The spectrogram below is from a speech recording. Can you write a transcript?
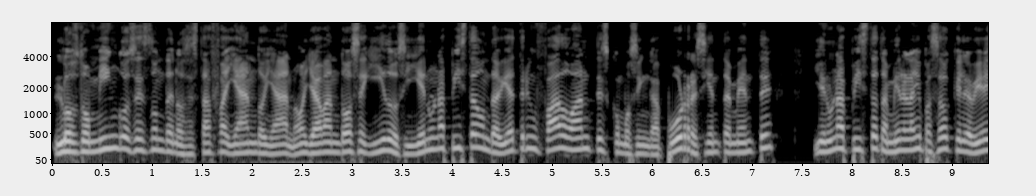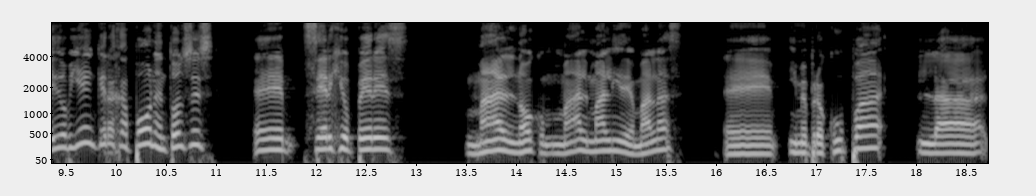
los domingos es donde nos está fallando ya, ¿no? Ya van dos seguidos y en una pista donde había triunfado antes como Singapur recientemente y en una pista también el año pasado que le había ido bien, que era Japón. Entonces, eh, Sergio Pérez, mal, ¿no? Mal, mal y de malas. Eh, y me preocupa la,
